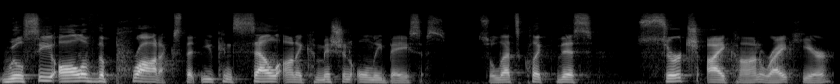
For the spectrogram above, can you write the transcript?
we'll see all of the products that you can sell on a commission only basis. So let's click this search icon right here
